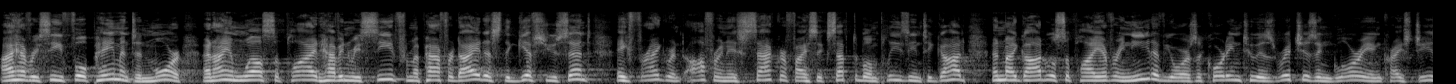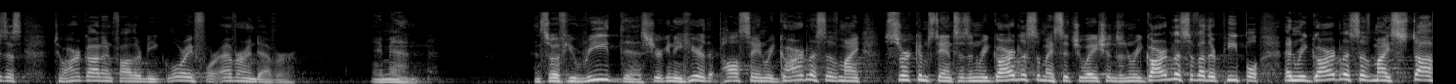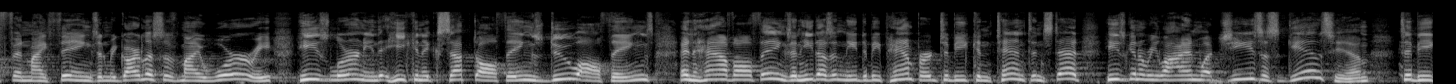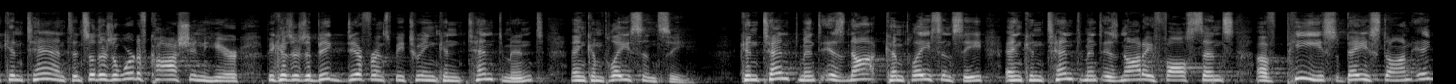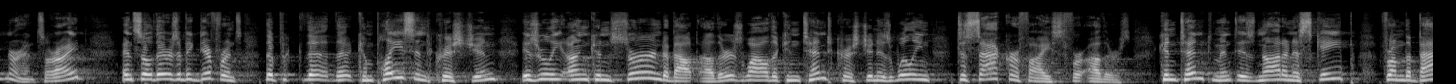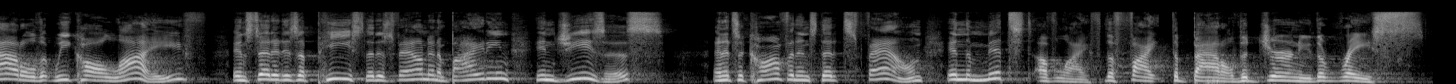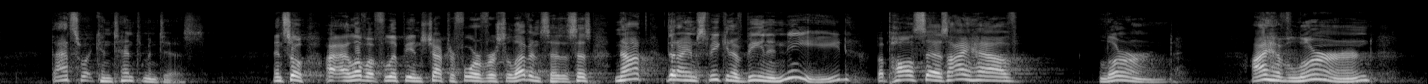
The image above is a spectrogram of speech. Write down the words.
I have received full payment and more, and I am well supplied, having received from Epaphroditus the gifts you sent, a fragrant offering, a sacrifice acceptable and pleasing to God. And my God will supply every need of yours according to his riches and glory in Christ Jesus. To our God and Father be glory forever and ever. Amen. And so, if you read this, you're going to hear that Paul's saying, regardless of my circumstances, and regardless of my situations, and regardless of other people, and regardless of my stuff and my things, and regardless of my worry, he's learning that he can accept all things, do all things, and have all things. And he doesn't need to be pampered to be content. Instead, he's going to rely on what Jesus gives him to be content. And so, there's a word of caution here because there's a big difference between contentment and complacency complacency. Contentment is not complacency, and contentment is not a false sense of peace based on ignorance, all right? And so there's a big difference. The, the, the complacent Christian is really unconcerned about others, while the content Christian is willing to sacrifice for others. Contentment is not an escape from the battle that we call life. Instead, it is a peace that is found in abiding in Jesus and it's a confidence that's found in the midst of life the fight, the battle, the journey, the race. That's what contentment is. And so I love what Philippians chapter 4, verse 11 says. It says, Not that I am speaking of being in need, but Paul says, I have learned. I have learned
